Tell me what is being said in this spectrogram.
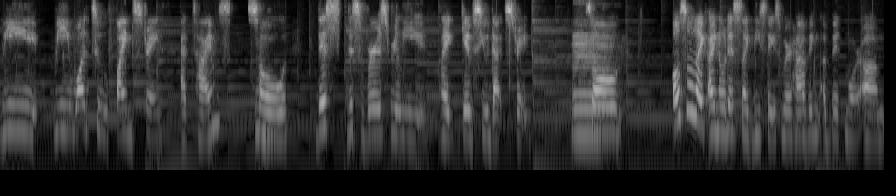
we we want to find strength at times so mm. this this verse really like gives you that strength Mm. So also like I noticed like these days we're having a bit more um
